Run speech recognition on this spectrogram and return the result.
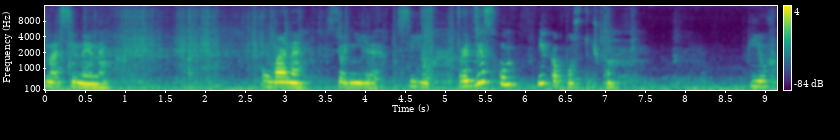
насінини. У мене сьогодні є сію редиску і капусточку. Пів.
